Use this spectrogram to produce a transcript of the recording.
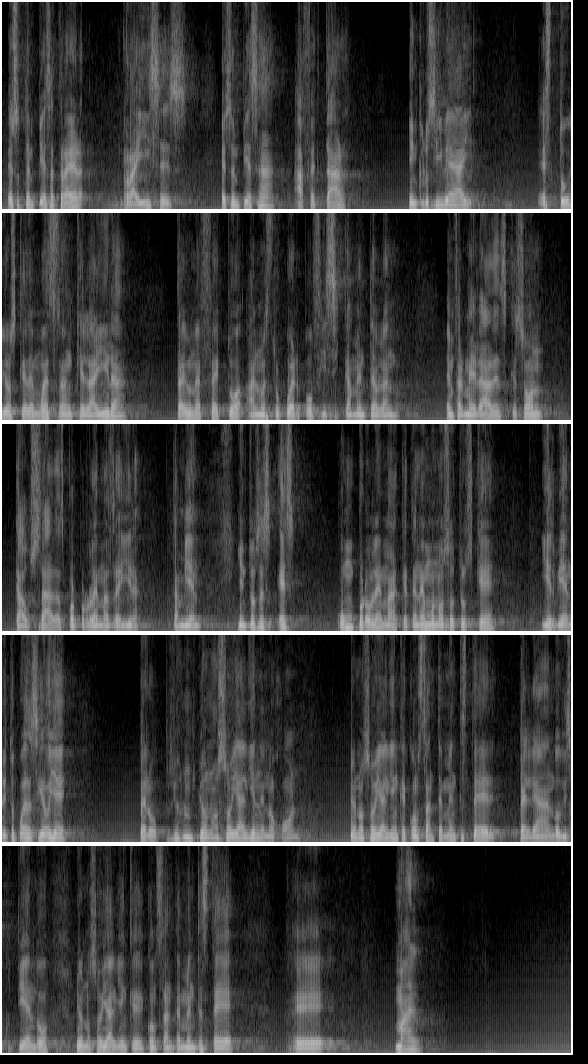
eso te empieza a traer raíces, eso empieza a afectar. Inclusive hay estudios que demuestran que la ira trae un efecto a nuestro cuerpo físicamente hablando. Enfermedades que son causadas por problemas de ira también. Y entonces es un problema que tenemos nosotros que ir viendo. Y tú puedes decir, oye, pero yo, yo no soy alguien enojón. Yo no soy alguien que constantemente esté peleando, discutiendo. Yo no soy alguien que constantemente esté eh, mal.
